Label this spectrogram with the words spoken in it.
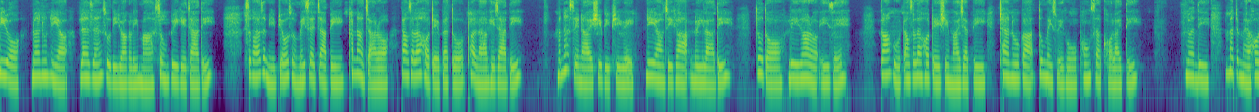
ြီးတော့နွန့်တို့နှစ်ယောက်လန်ဆန်းဆိုသည့်ရွာကလေးမှာစုံတွေ့ခဲ့ကြသည်စကားစမြည်ပြောဆိုမိတ်ဆက်ကြပြီးခဏကြာတော့တောင်စလက်ဟိုတယ်ဘက်သို့ထွက်လာခဲ့ကြသည်မနက်7:00နာရီရှိပြီဖြစ်၍နေရောင်ကြီးကနှွေးလာသည်သို့တော့လေကတော့အေးစေ ကားကိုတောင်စလက်ဟိုတယ်ရှိမှရပ်ပြီးထန်တို့ကသူ့မိတ်ဆွေကိုဖုံးဆက်ခေါ်လိုက်သည်နှွန်သည်အမတ်တမဲ့ဟို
